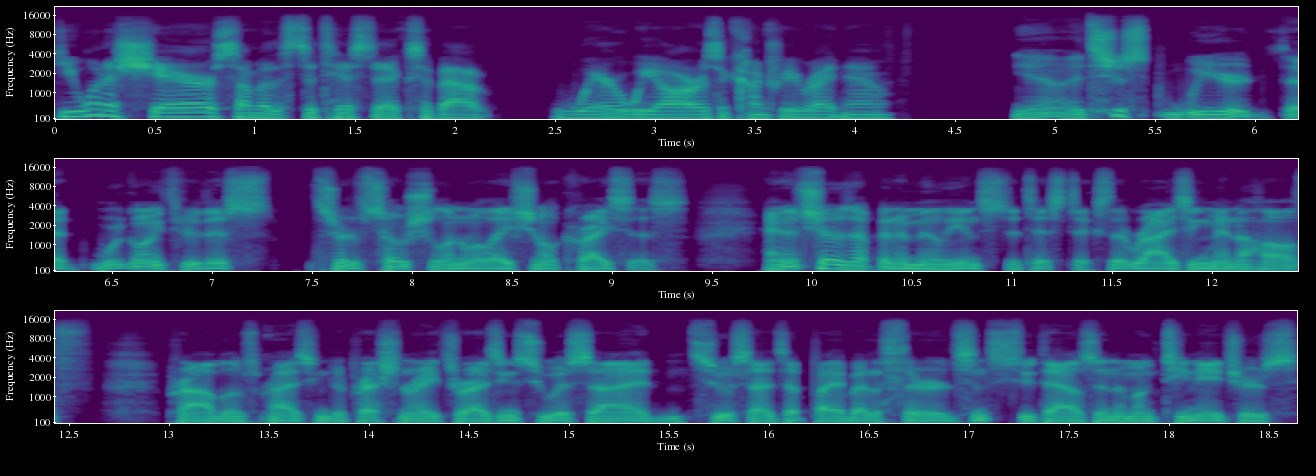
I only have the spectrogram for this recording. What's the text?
Do you want to share some of the statistics about where we are as a country right now? Yeah, it's just weird that we're going through this sort of social and relational crisis. And it shows up in a million statistics the rising mental health problems, rising depression rates, rising suicide. Suicide's up by about a third since 2000. Among teenagers,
